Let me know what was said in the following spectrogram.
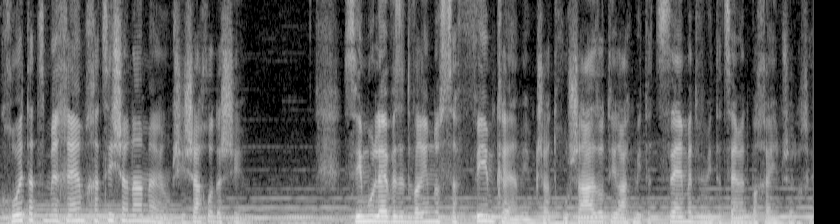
קחו את עצמכם חצי שנה מהיום, שישה חודשים. שימו לב איזה דברים נוספים קיימים, כשהתחושה הזאת היא רק מתעצמת ומתעצמת בחיים שלכם.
